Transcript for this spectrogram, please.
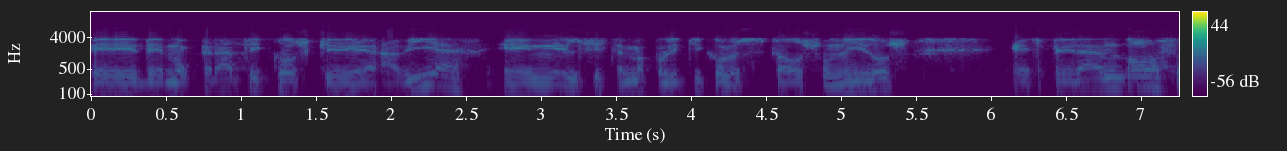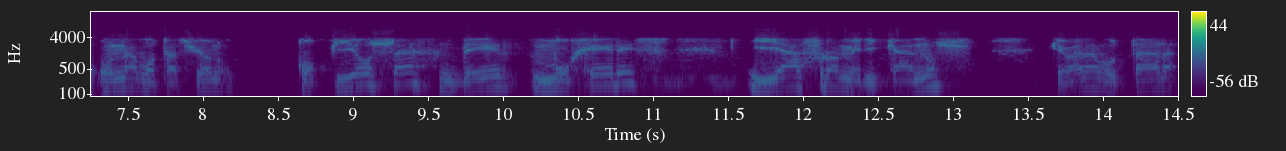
eh, democráticos que había en el sistema político de los Estados Unidos esperando una votación copiosa de mujeres y afroamericanos que van a votar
